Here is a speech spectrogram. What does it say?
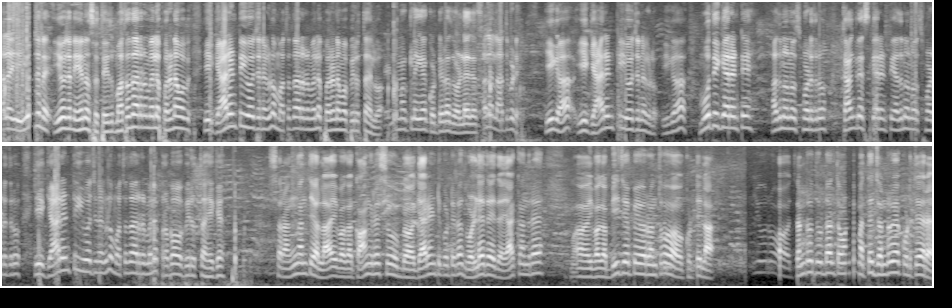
ಅಲ್ಲ ಈ ಯೋಜನೆ ಈ ಯೋಜನೆ ಏನು ಅನ್ಸುತ್ತೆ ಇದು ಮತದಾರರ ಮೇಲೆ ಪರಿಣಾಮ ಬಿ- ಈ ಗ್ಯಾರಂಟಿ ಯೋಜನೆಗಳು ಮತದಾರರ ಮೇಲೆ ಪರಿಣಾಮ ಬೀರುತ್ತಾ ಇಲ್ವಾ? ಹೆಣ್ಮಕ್ಳಿಗೆ ಕೊಟ್ಟಿರೋದು ಒಳ್ಳೇದೇ ಸರ್. ಅಲ್ಲ ಅದು ಬಿಡಿ ಈಗ ಈ ಗ್ಯಾರಂಟಿ ಯೋಜನೆಗಳು ಈಗ ಮೋದಿ ಗ್ಯಾರಂಟಿ ಅದನ್ನು ಅನೌನ್ಸ್ ಮಾಡಿದ್ರು ಕಾಂಗ್ರೆಸ್ ಗ್ಯಾರಂಟಿ ಅದನ್ನು ಅನೌನ್ಸ್ ಮಾಡಿದ್ರು ಈ ಗ್ಯಾರಂಟಿ ಯೋಜನೆಗಳು ಮತದಾರರ ಮೇಲೆ ಪ್ರಭಾವ ಬೀರುತ್ತಾ ಹೇಗೆ? ಸರ್ ಹಂಗಂತೀಯಲ್ಲ ಇವಾಗ ಕಾಂಗ್ರೆಸ್ಸು ಬ- ಗ್ಯಾರಂಟಿ ಕೊಟ್ಟಿರೋದು ಒಳ್ಳೇದೇ ಇದೆ. ಯಾಕಂದರೆ ಇವಾಗ ಬಿ ಜೆ ಪಿಯವರಂತೂ ಕೊಟ್ಟಿಲ್ಲ. ಇವರು ಜನರು ದುಡ್ಡಲ್ಲಿ ತೊಗೊಂಡು ಮತ್ತೆ ಜನರಿಗೆ ಕೊಡ್ತಿದ್ದಾರೆ.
